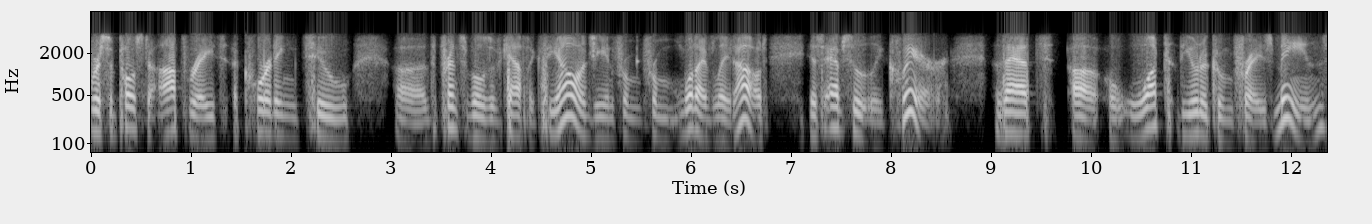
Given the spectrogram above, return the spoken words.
we're supposed to operate according to uh, the principles of Catholic theology, and from from what I've laid out, it's absolutely clear that uh, what the una cum phrase means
